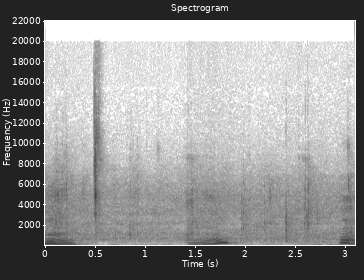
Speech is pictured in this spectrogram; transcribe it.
อืมอืมอืม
